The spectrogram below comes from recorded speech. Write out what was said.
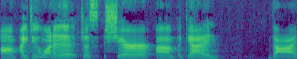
Um, I do want to just share um, again that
